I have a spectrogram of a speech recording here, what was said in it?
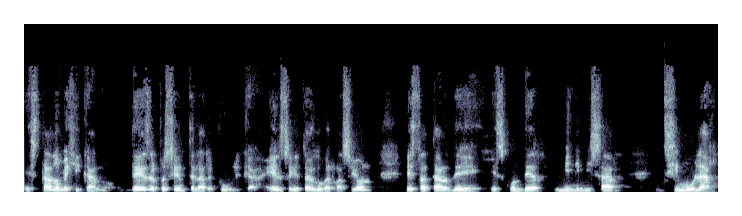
Estado mexicano, desde el presidente de la República, el secretario de Gobernación, es tratar de esconder, minimizar, simular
